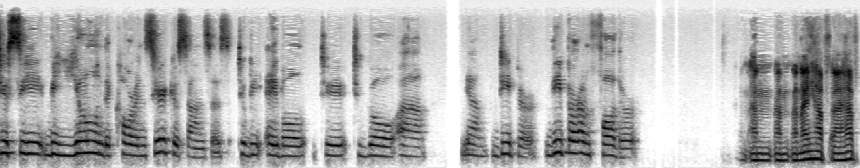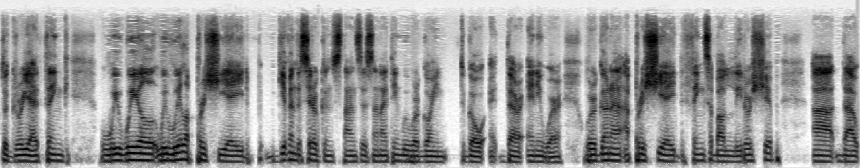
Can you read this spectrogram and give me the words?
to see beyond the current circumstances to be able to to go, uh, yeah, deeper, deeper and further and, and and I have I have to agree. I think we will we will appreciate given the circumstances, and I think we were going to go there anywhere. We're gonna appreciate things about leadership uh, that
